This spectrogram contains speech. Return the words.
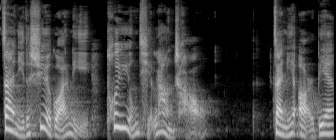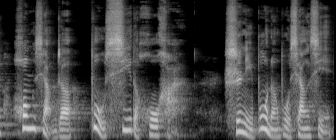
在你的血管里推涌起浪潮，在你耳边轰响着不息的呼喊。使你不能不相信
